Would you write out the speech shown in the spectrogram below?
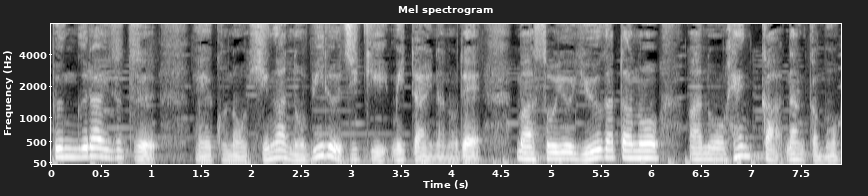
分ぐらいずつ、えー、この日が伸びる時期みたいなので、まあそういう夕方のあの変化なんかも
